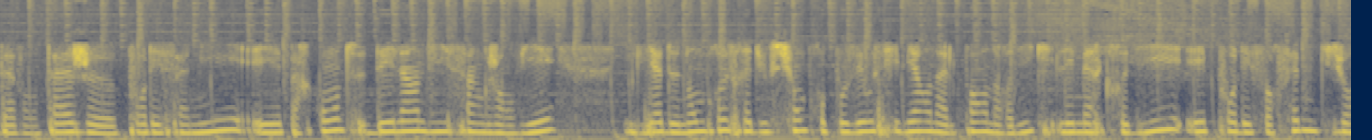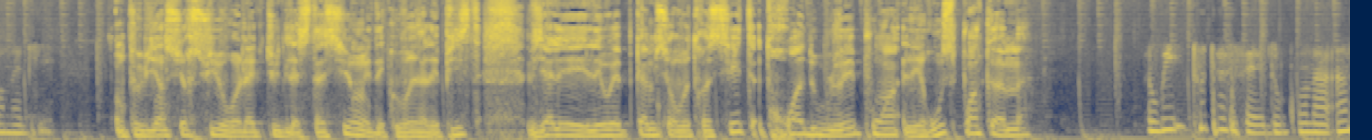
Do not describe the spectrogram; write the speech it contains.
d'avantages pour les familles. Et par contre, dès lundi 5 janvier, il y a de nombreuses réductions proposées aussi bien en alpin, en nordique, les mercredis et pour les forfaits multijournaliers. On peut bien sûr suivre l'actu de la station et découvrir les pistes via les, les webcams sur votre site www.lesrousses.com. Oui, tout à fait. Donc on a un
